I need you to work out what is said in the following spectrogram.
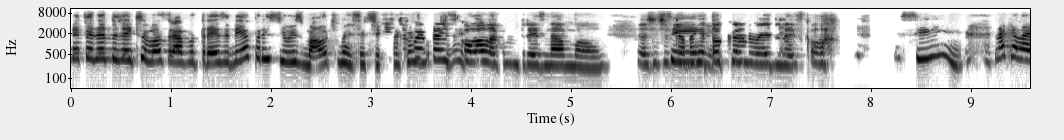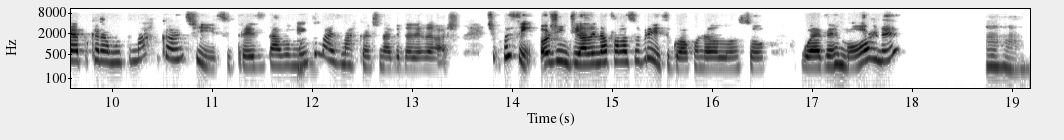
Dependendo do jeito que você mostrava o 13, nem aparecia o esmalte, mas você tinha que A gente foi pra escola com o 13 na mão. A gente Sim. ficava retocando ele na escola. Sim, naquela época era muito marcante isso. O 13 estava muito mais marcante na vida dela, eu acho. Tipo assim, hoje em dia ela ainda fala sobre isso, igual quando ela lançou o Evermore, né? Uhum.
